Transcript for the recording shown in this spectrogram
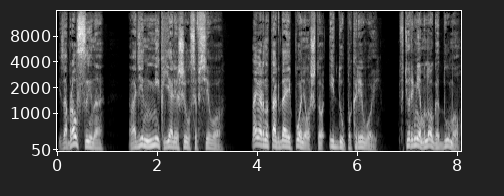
И забрал сына. В один миг я лишился всего. Наверное, тогда и понял, что иду по кривой. В тюрьме много думал,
